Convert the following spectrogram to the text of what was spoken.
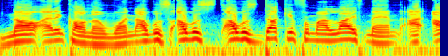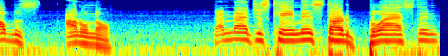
No, I didn't call no one. I was I was I was ducking for my life, man. I I was I don't know. That man just came in, started blasting,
